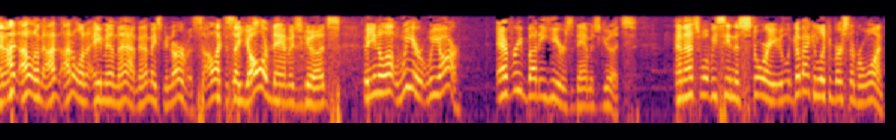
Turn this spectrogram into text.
And I, I don't I, I don't want to amen that, man. That makes me nervous. I like to say y'all are damaged goods, but you know what? We are. We are. Everybody here is damaged goods. And that's what we see in this story. Go back and look at verse number one.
